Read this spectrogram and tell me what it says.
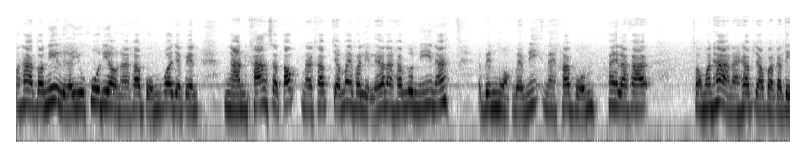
2,500ตอนนี้เหลืออยู่คู่เดียวนะครับ ผมก็จะเป็นงานค้างสต็อกนะครับ จะไม่ผลิตแล้วนะครับ รุ่นนี้นะจะเป็นหมวกแบบนี้นะครับ ผมให้ราคา 2,500นะครับจากปกติ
